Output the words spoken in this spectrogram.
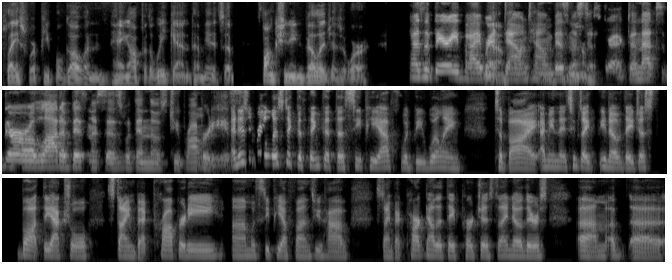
place where people go and hang out for the weekend. I mean, it's a functioning village, as it were. Has a very vibrant Yeah. downtown business Yeah. district and that's there are a lot of businesses within those two properties And is it realistic to think that the CPF would be willing to buy? I mean, it seems like, you know, they just bought the actual Steinbeck property um, with CPF funds. You have Steinbeck Park now that they've purchased. And I know there's um, a, a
